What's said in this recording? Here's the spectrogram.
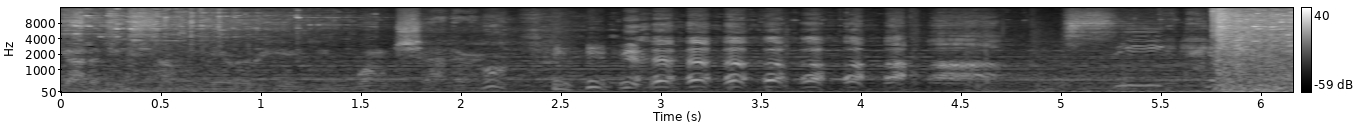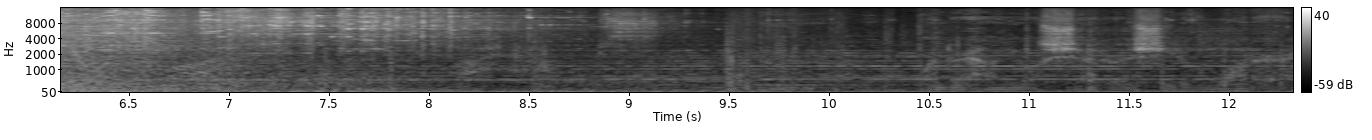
Gotta be some mirror here you won't shatter. Seek. Wonder how you'll shatter a sheet of water.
